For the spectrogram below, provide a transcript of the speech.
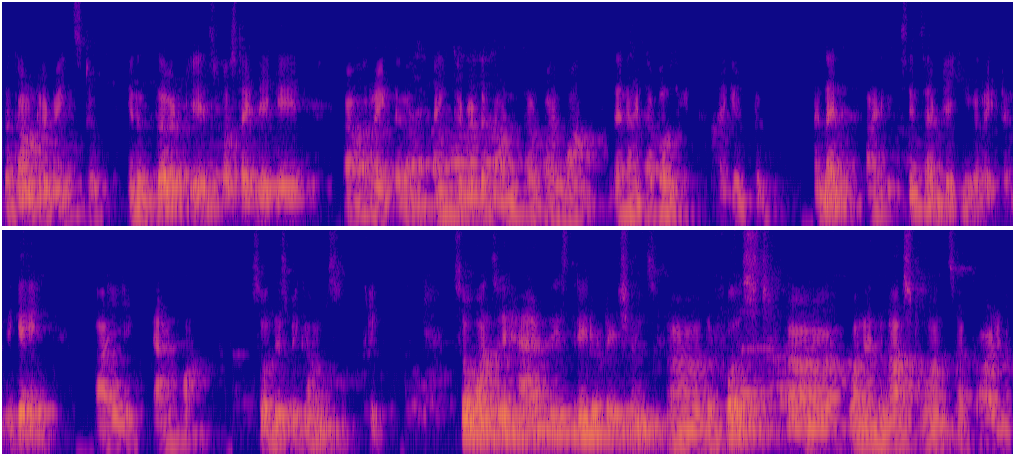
the count remains 2. In the third case, first I take a uh, right turn, I increment the counter by 1, then I double it, I get 2. And then I, since I'm taking the right turn again, I add 1. So this becomes 3. So once we have these three rotations, uh, the first uh, one and the last ones are called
